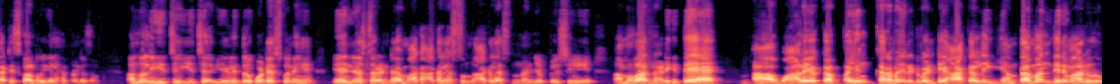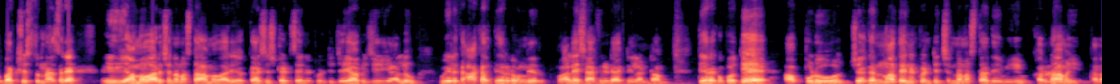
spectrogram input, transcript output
that is called real hypnotism అందువల్ల ఈ వీళ్ళిద్దరు కొట్టేసుకొని ఏం చేస్తారంటే మాకు ఆకలేస్తుంది ఆకలేస్తుంది అని చెప్పేసి అమ్మవారిని అడిగితే ఆ వాళ్ళ యొక్క భయంకరమైనటువంటి ఆకలిని ఎంతమందిని వాళ్ళు భక్షిస్తున్నా సరే ఈ అమ్మవారి చిన్నమస్త అమ్మవారి యొక్క అసిస్టెంట్స్ అయినటువంటి జయా విజయాలు వీళ్ళకి ఆకలి తీరడం లేదు. వాళ్ళే శాకిని డాకినీలు అంటాం. తీరకపోతే అప్పుడు జగన్మాత అయినటువంటి చిన్నమస్తాదేవి కరుణామయి తన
